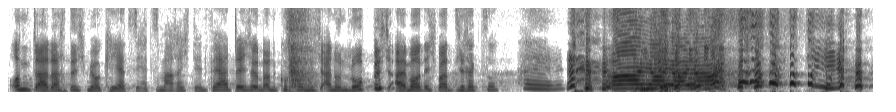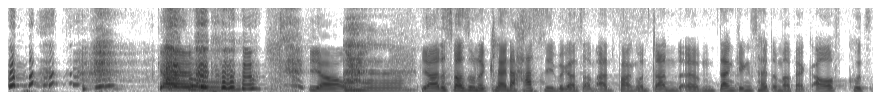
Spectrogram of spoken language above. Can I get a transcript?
Und da dachte ich mir, okay, jetzt, jetzt mache ich den fertig. Und dann guckt er mich an und lobt mich einmal. Und ich war direkt so, hey. Ah, ja, ja, ja. Geil. ja, und, ja, das war so eine kleine Hassliebe ganz am Anfang. Und dann, ähm, dann ging es halt immer bergauf. Kurz,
